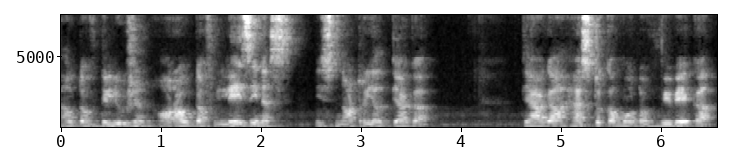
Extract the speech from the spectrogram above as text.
out of delusion, or out of laziness is not real Tyaga. Tyaga has to come out of Viveka,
